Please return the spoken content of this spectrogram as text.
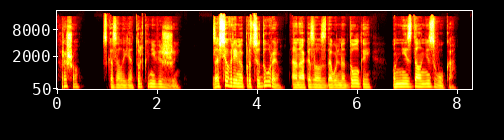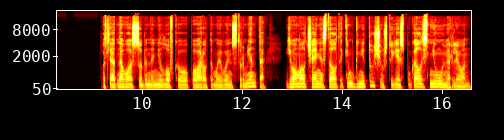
«Хорошо», — сказала я, — «только не визжи». За все время процедуры, она оказалась довольно долгой, он не издал ни звука. После одного особенно неловкого поворота моего инструмента его молчание стало таким гнетущим, что я испугалась, не умер ли он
